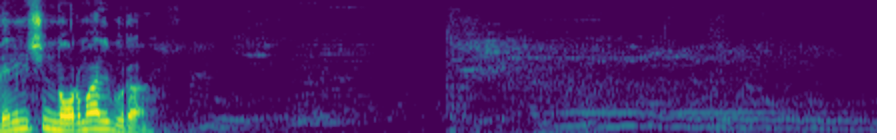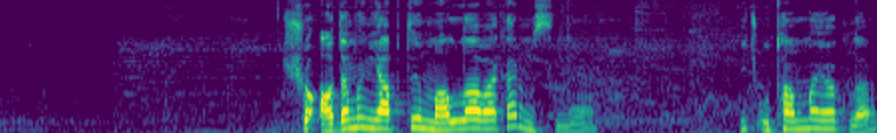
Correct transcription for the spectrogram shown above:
Benim için normal bura. Şu adamın yaptığı mallığa bakar mısın ya? Hiç utanma yok la.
